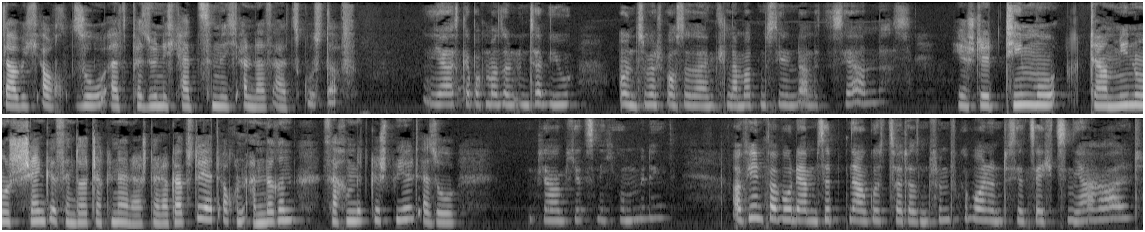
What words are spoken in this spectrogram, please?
glaube ich, auch so als Persönlichkeit ziemlich anders als Gustav. ja, es gab auch mal so ein Interview und zum Beispiel auch so sein Klamottenstil und alles ist sehr anders. Hier steht Timo Tamino Schenke ist ein deutscher Kinderdarsteller. Glaubst du, er hat auch in anderen Sachen mitgespielt? Also Glaube ich jetzt nicht unbedingt. Auf jeden Fall wurde er am 7. August 2005 geboren und ist jetzt 16 Jahre alt.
